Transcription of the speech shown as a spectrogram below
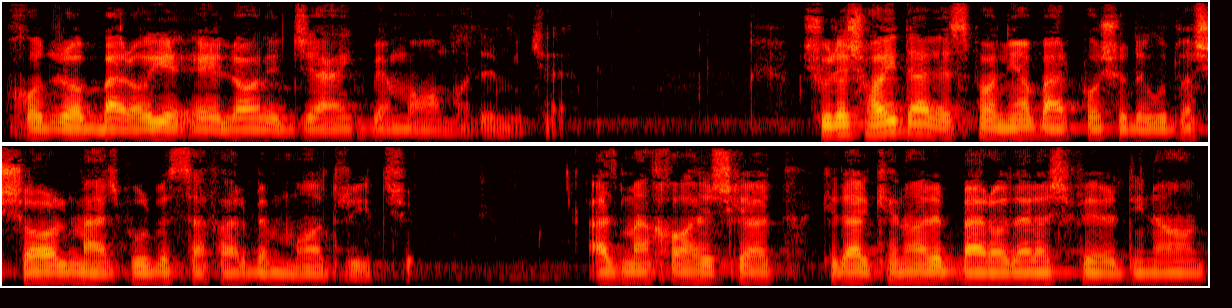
خود را برای اعلان جنگ به ما آماده می‌کرد. شورش هایی در اسپانیا برپا شده بود و شارل مجبور به سفر به مادرید شد. از من خواهش کرد که در کنار برادرش فردیناند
